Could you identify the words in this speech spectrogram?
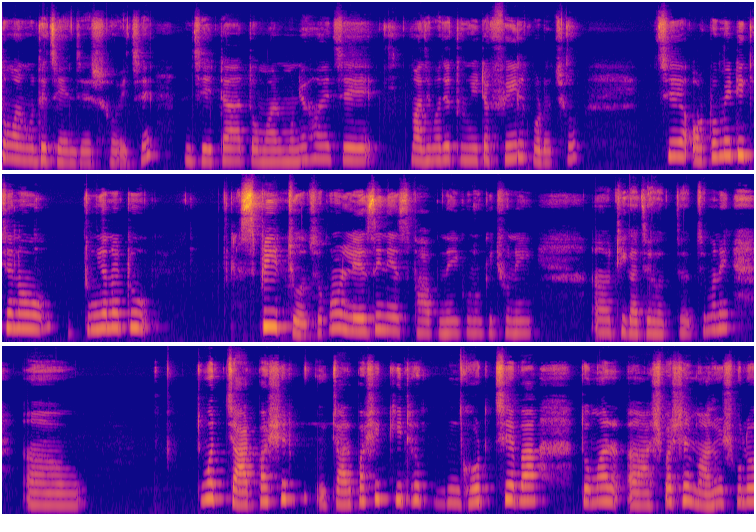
তোমার মধ্যে চেঞ্জেস হয়েছে, যেটা তোমার মনে হয় যে, মাঝে মাঝে তুমি এটা ফিল করেছ, যে অটোমেটিক যেন, তুমি যেন একটু স্পিড চলছো, কোনো লেজিনেস ভাব নেই, কোনো কিছু নেই। ঠিক আছে, হচ্ছে হচ্ছে। মানে তোমার চারপাশের, চারপাশে কী ঘটছে বা তোমার আশপাশের মানুষগুলো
